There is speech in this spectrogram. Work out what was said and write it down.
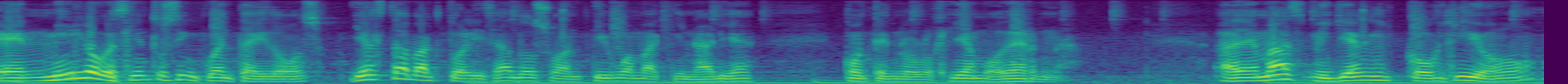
En 1952 ya estaba actualizando su antigua maquinaria con tecnología moderna. Además, Miyagi Kogyo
